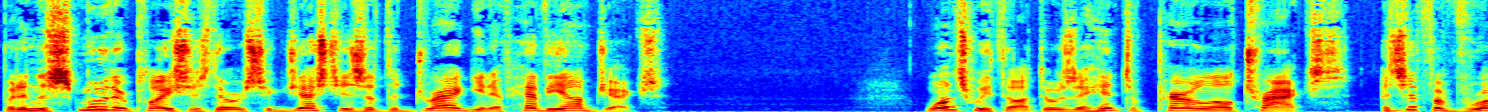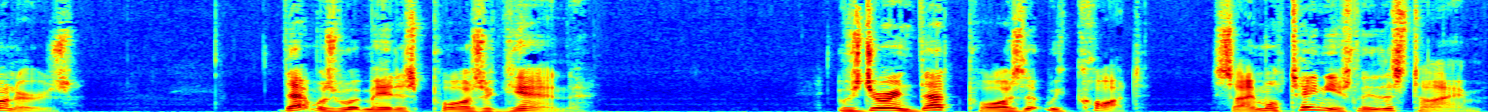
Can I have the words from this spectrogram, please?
but in the smoother places there were suggestions of the dragging of heavy objects. Once we thought there was a hint of parallel tracks, as if of runners. That was what made us pause again. It was during that pause that we caught, simultaneously this time,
